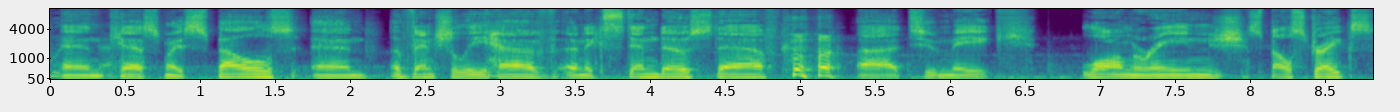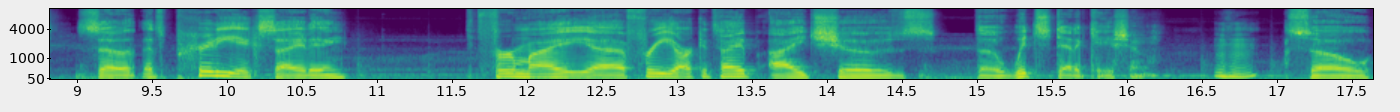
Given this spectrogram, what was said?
Ooh, and cast my spells, and eventually have an extendo staff uh, to make long range spell strikes. So that's pretty exciting. For my uh, free archetype, I chose the Witch Dedication. Mhm. So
